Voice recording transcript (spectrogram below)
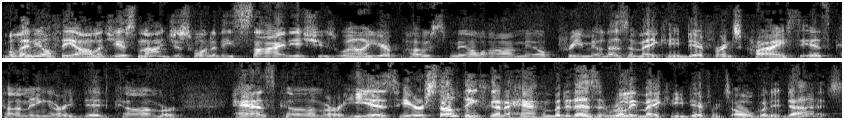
Millennial theology is not just one of these side issues. Well, you're post mill, a mill, pre mill. Doesn't make any difference. Christ is coming, or he did come, or has come, or he is here. Something's going to happen, but it doesn't really make any difference. Oh, but it does.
